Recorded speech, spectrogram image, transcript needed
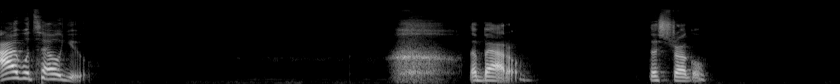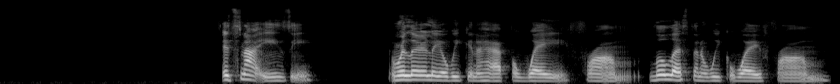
I will tell you the battle the struggle. It's not easy. And we're literally a week and a half away from, a little less than a week away from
